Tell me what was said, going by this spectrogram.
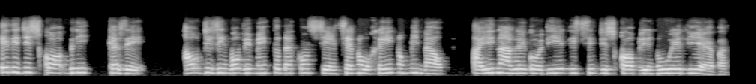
ele descobre, quer dizer, ao desenvolvimento da consciência no reino nominal. Aí na alegoria ele se descobre nu, ele Eva.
